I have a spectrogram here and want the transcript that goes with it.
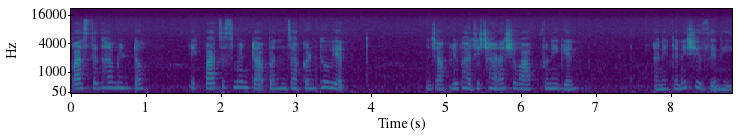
पाच ते दहा मिनटं एक पाचच मिनटं आपण झाकण ठेवूयात. म्हणजे आपली भाजी छान अशी वाफ निघेन आणि त्याने शिजेन ही.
